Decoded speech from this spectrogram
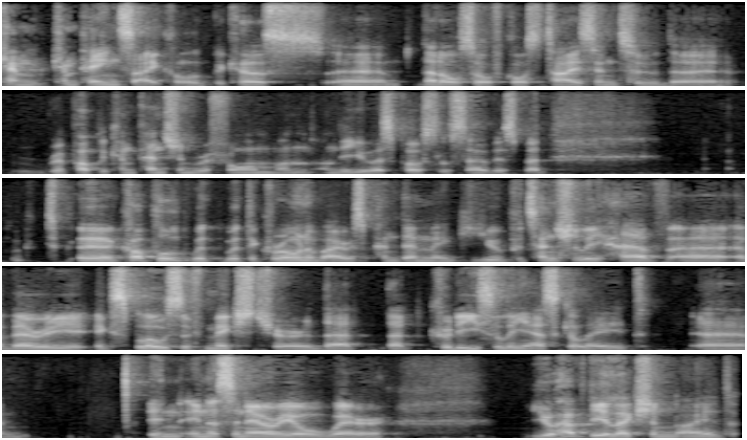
cam- campaign cycle because uh, that also, of course, ties into the Republican pension reform on, on the U.S. Postal Service. But uh, coupled with, with the coronavirus pandemic, you potentially have a, a very explosive mixture that, that could easily escalate um, in, in a scenario where you have the election night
